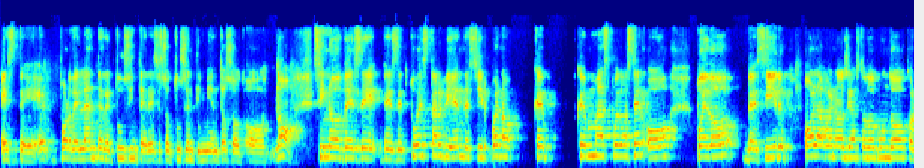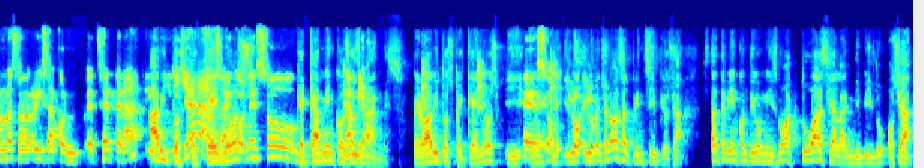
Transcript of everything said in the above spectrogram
este, por delante de tus intereses o tus sentimientos o, o no, sino desde, desde tú estar bien, decir, bueno, ¿qué, ¿qué más puedo hacer? O puedo decir, hola, buenos días todo el mundo, con una sonrisa, con etcétera. Hábitos pequeños con eso que cambien cosas grandes, pero hábitos pequeños y, y, lo, y lo mencionabas al principio, o sea, estate bien contigo mismo, actúa hacia la individuo, o sea,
